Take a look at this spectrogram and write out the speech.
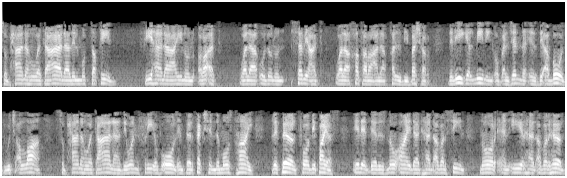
سبحانه وتعالى للمتقين فيها لا عين رأت ولا أذن سمعت ولا خطر على قلب بشر The legal meaning of Al-Jannah is the abode which Allah subhanahu wa ta'ala, the one free of all imperfection, the most high, prepared for the pious. In it there is no eye that had ever seen, nor an ear had ever heard,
